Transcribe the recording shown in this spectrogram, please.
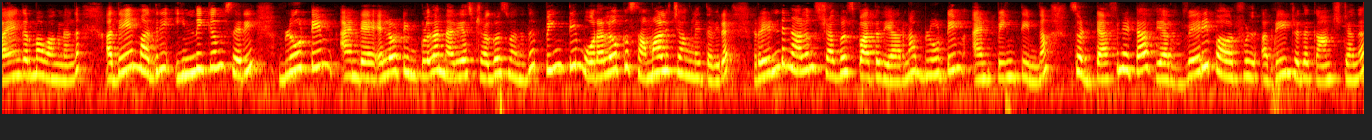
பயங்கரமாக வாங்கினாங்க அதே மாதிரி இன்றைக்கும் சரி ப்ளூ டீம் அண்ட் எல்லோ டீமுக்குள்ளே தான் நிறைய ஸ்ட்ரகிள்ஸ் வந்தது. பிங்க் டீம் ஓரளவுக்கு சமாளிச்சாங்களே தவிர ரெண்டு நாளும் ஸ்ட்ரகிள்ஸ் பார்த்தது யாருன்னா blue team and pink team தான். ஸோ டெஃபினட்டாக தே ஆர் வெரி பவர்ஃபுல் அப்படின்றத காமிச்சிட்டாங்க.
